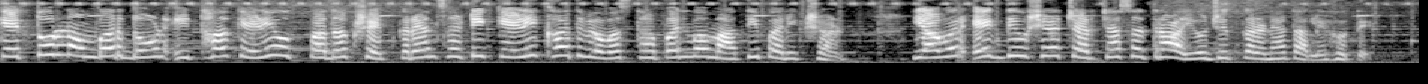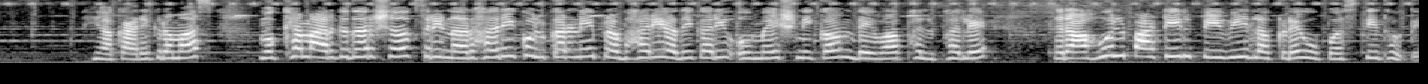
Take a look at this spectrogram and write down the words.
केतूर नंबर दोन इथं केळी उत्पादक शेतकऱ्यांसाठी केळी खत व्यवस्थापन व माती परीक्षण यावर एक दिवसीय चर्चासत्र आयोजित करण्यात आले होते. या कार्यक्रमास मुख्य मार्गदर्शक श्री नरहरी कुलकर्णी प्रभारी अधिकारी उमेश निकम देवा फलफले राहुल पाटील पी व्ही लकडे उपस्थित होते.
